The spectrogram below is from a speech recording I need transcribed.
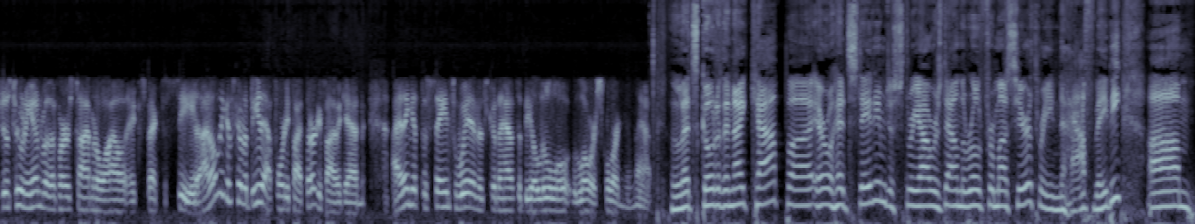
just tuning in for the first time in a while expect to see. I don't think it's going to be that 45-35 again. I think if the Saints win, it's going to have to be a little lower scoring than that. Let's go to the nightcap, uh, Arrowhead Stadium, just three hours down the road from us here, three and a half maybe. Um,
